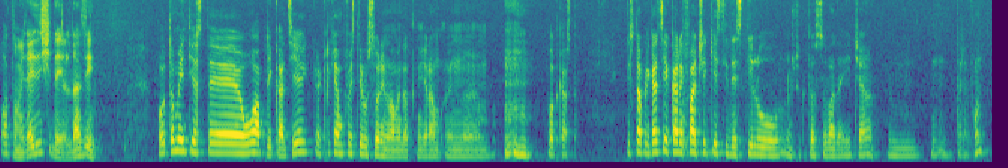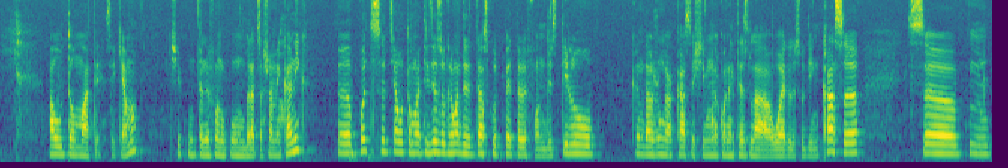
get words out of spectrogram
Automate, ai zis și de el, da zi. Automate este o aplicație, cred că am povestit lui Sorin la un moment dat când eram în uh, podcast. Este o aplicație care face chestii de stilul, nu știu cât o să vad aici, în, în telefon, automate se cheamă, și cu un telefon cu un braț așa mecanic, uh, poți să-ți automatizezi o grămadă de task pe telefon, de stilul când ajung acasă și mă conectez la wireless-ul din casă, să, m,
